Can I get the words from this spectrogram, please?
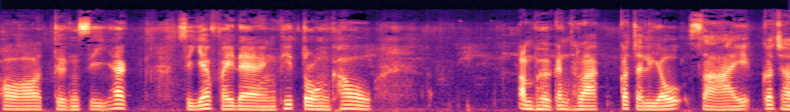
พอถึงสี่แยกสี่แยกไฟแดงที่ตรงเข้าอำเภอกันทลักก็จะเลี้ยวซ้ายก็จะ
